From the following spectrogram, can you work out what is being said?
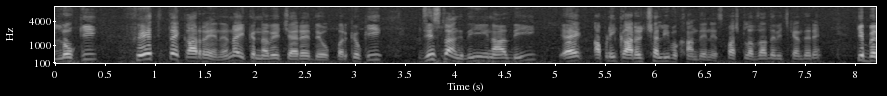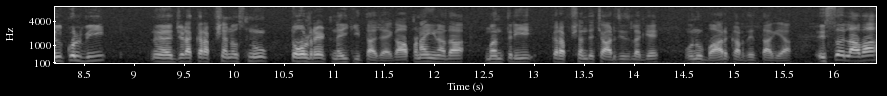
ਲੋਕੀ ਫੇਥ ਤੇ ਕਰ ਰਹੇ ਨੇ ਨਾ ਇੱਕ ਨਵੇਂ ਚਿਹਰੇ ਦੇ ਉੱਪਰ, ਕਿਉਂਕਿ ਜਿਸ ਢੰਗ ਦੀ ਨਾਲ ਦੀ ਇਹ ਆਪਣੀ ਕਾਰਜਸ਼ੈਲੀ ਵਿਖਾਉਂਦੇ ਨੇ, ਸਪਸ਼ਟ ਲਫ਼ਜ਼ਾਂ ਦੇ ਵਿੱਚ ਕਹਿੰਦੇ ਨੇ ਕਿ ਬਿਲਕੁਲ ਵੀ ਜਿਹੜਾ ਕਰਪਸ਼ਨ ਉਸ ਨੂੰ ਟੋਲਰੇਟ ਨਹੀਂ ਕੀਤਾ ਜਾਏਗਾ। ਆਪਣਾ ਹੀ ਇਹਨਾਂ ਦਾ ਮੰਤਰੀ ਕਰਪਸ਼ਨ ਦੇ ਚਾਰजेस ਲੱਗੇ, ਉਹਨੂੰ ਬਾਹਰ ਕਰ ਦਿੱਤਾ ਗਿਆ। ਇਸ ਤੋਂ ਇਲਾਵਾ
